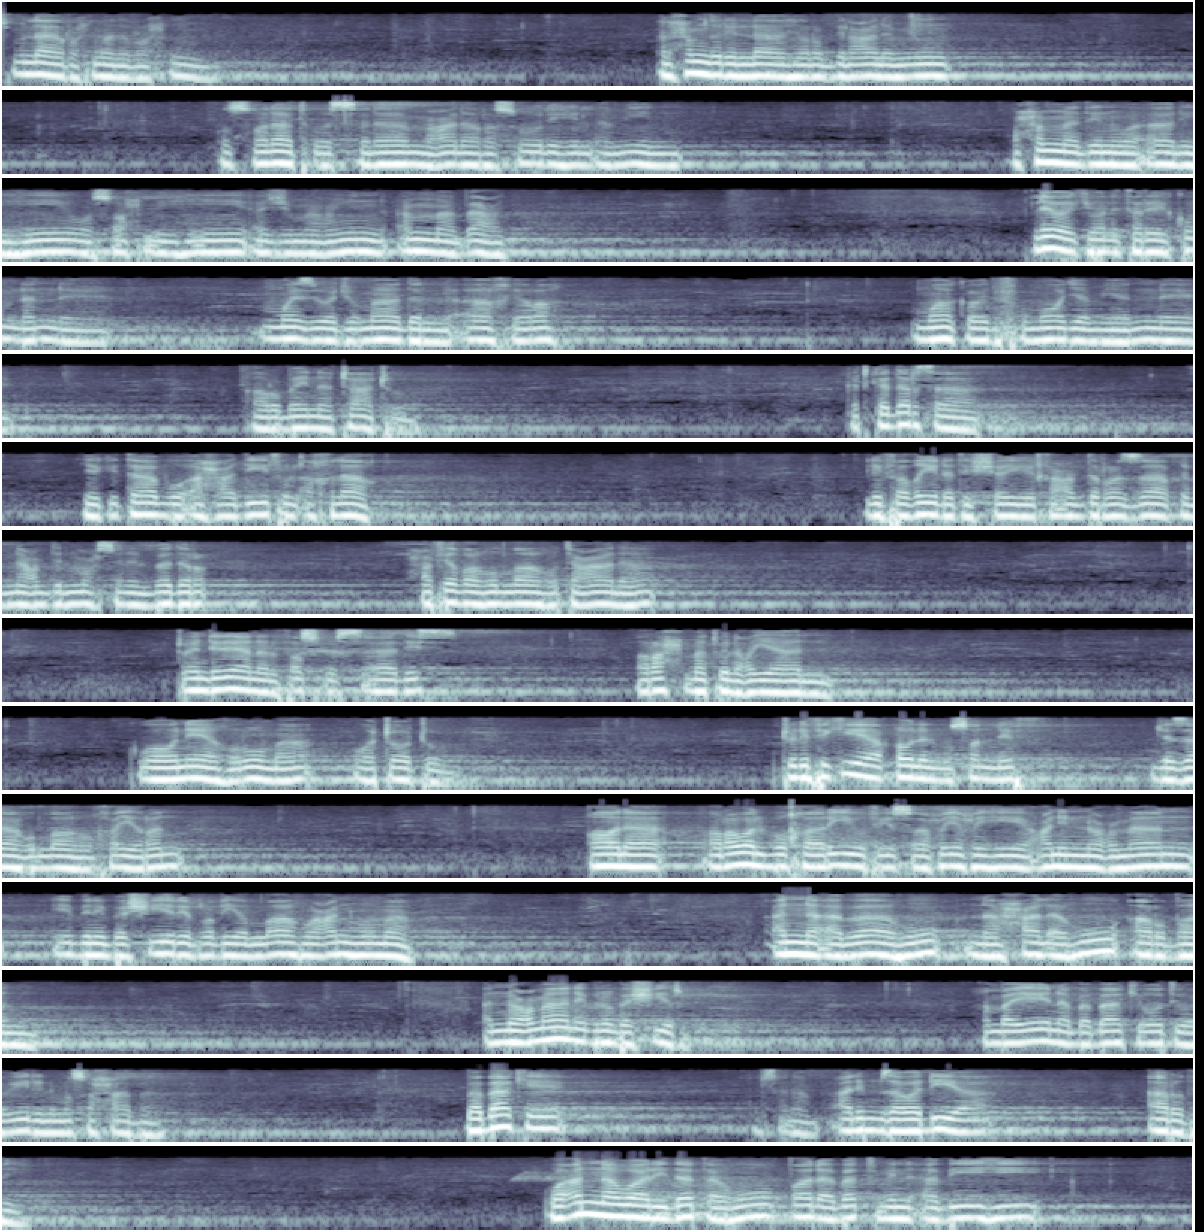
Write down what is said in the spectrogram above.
بسم الله الرحمن الرحيم. الحمد لله رب العالمين. والصلاة والسلام على رسوله الأمين. محمد وآله وصحبه أجمعين. أما بعد. leo ikiwa ni tarehe 14 mwezi al-Akhirah mwaka wa 1443 katika darsa ya kitabu ahadithu al-akhlaq لفضيلة الشيخ عبد الرزاق بن عبد المحسن البدر حفظه الله تعالى na الفصل السادس رحمة العيال. kuwaonea huruma watoto tulifikia قول المصنف جزاه الله خيرا. قال روى البخاري في صحيحه عن النعمان ابن بشير رضي الله عنهما أن أباه نحله أرضا. النعمان بن بشير ambaye yeye na babake wote wawili ni masahaba babake msalam alimzawadia ardhi وأن والدته طلبت من أبيه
